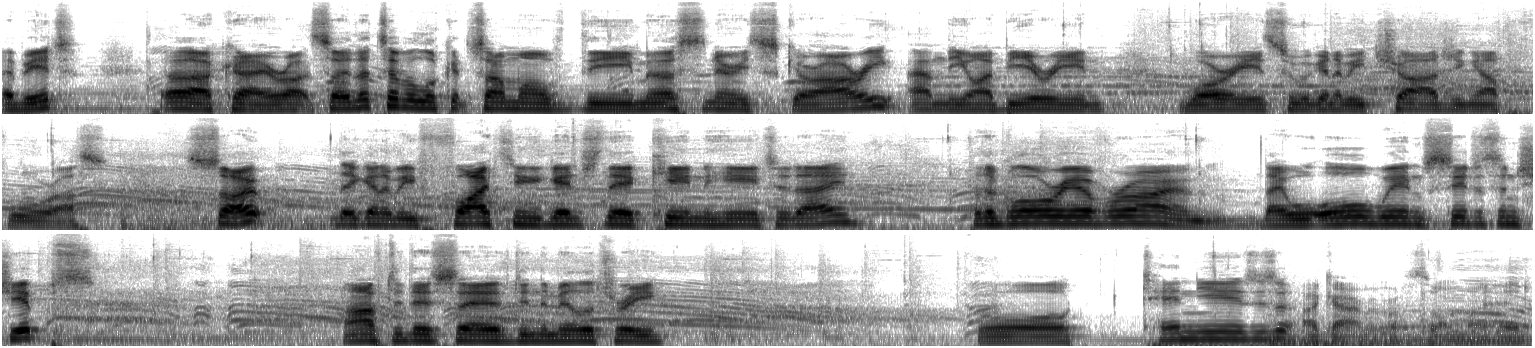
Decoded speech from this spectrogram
a bit. Okay, right, so let's have a look at some of the mercenary Scutarii and the Iberian warriors who are going to be charging up for us. So, they're going to be fighting against their kin here today for the glory of Rome. They will all win citizenships after they've served in the military for 10 years, is it? I can't remember off the top of my head.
